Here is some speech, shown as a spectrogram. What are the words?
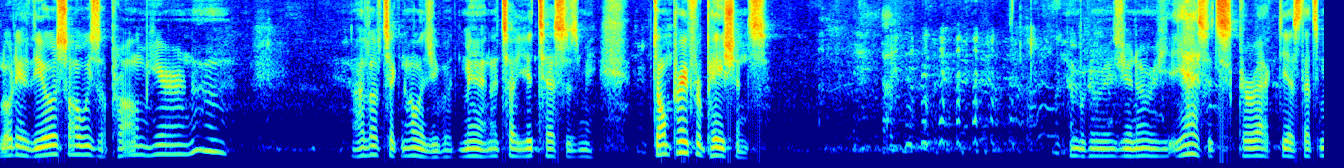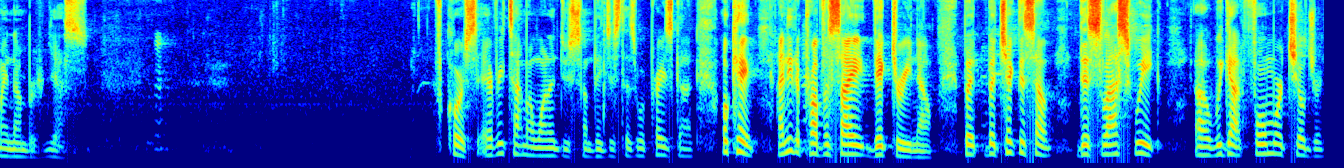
Gloria Dios, always a problem here. I love technology, but man, I tell you, it tests me. Don't pray for patience. your number? Yes, it's correct. Yes, that's my number. Yes. Course, every time I want to do something, just as well, praise God. Okay, I need to prophesy victory now. But but check this out. This last week, uh, we got four more children,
